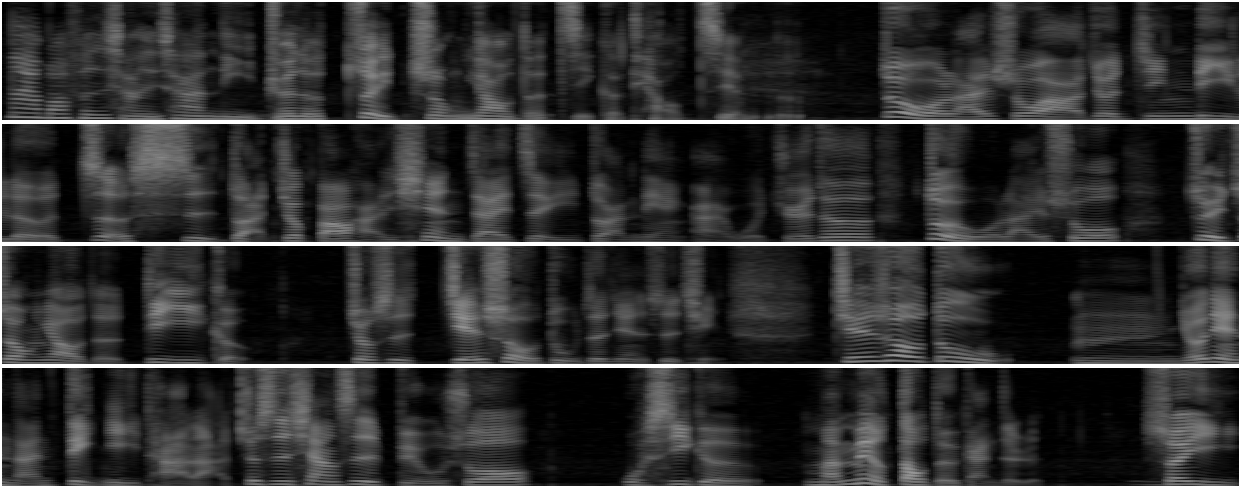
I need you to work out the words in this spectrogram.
那要不要分享一下你觉得最重要的几个条件呢？对我来说啊，就经历了这四段，就包含现在这一段恋爱，我觉得对我来说最重要的第一个就是接受度这件事情。接受度，嗯，有点难定义它啦，就是像是比如说，我是一个蛮没有道德感的人。所以，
